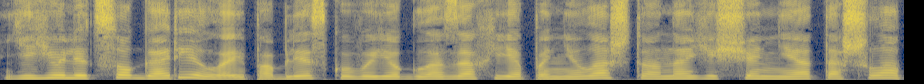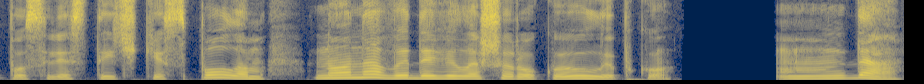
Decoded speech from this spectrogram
Ее лицо горело, и по блеску в ее глазах я поняла, что она еще не отошла после стычки с Полом, но она выдавила широкую улыбку. «Да».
